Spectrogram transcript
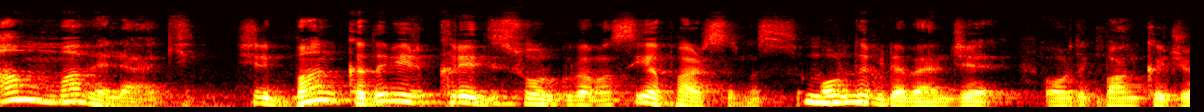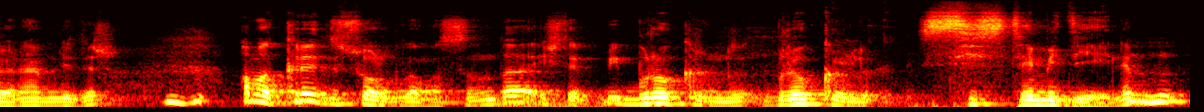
Ama ve lakin Şimdi bankada bir kredi sorgulaması yaparsınız. Orada bile bence oradaki bankacı önemlidir. Ama kredi sorgulamasında işte bir brokerlık, brokerlık sistemi diyelim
